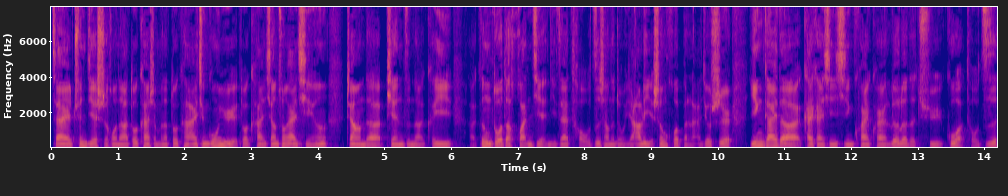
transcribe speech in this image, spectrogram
在春节时候呢，多看什么呢？多看《爱情公寓》，多看《乡村爱情》这样的片子呢，可以呃更多的缓解你在投资上的这种压力。生活本来就是应该的，开开心心、快快乐乐的去过。投资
